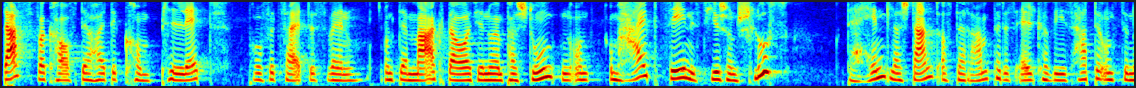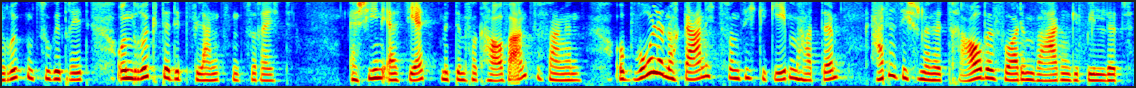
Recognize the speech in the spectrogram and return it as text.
Das verkauft er heute komplett, prophezeite Sven. Und der Markt dauert ja nur ein paar Stunden und um halb zehn ist hier schon Schluss. Der Händler stand auf der Rampe des LKWs, hatte uns den Rücken zugedreht und rückte die Pflanzen zurecht. Er schien erst jetzt mit dem Verkauf anzufangen. Obwohl er noch gar nichts von sich gegeben hatte, hatte sich schon eine Traube vor dem Wagen gebildet.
